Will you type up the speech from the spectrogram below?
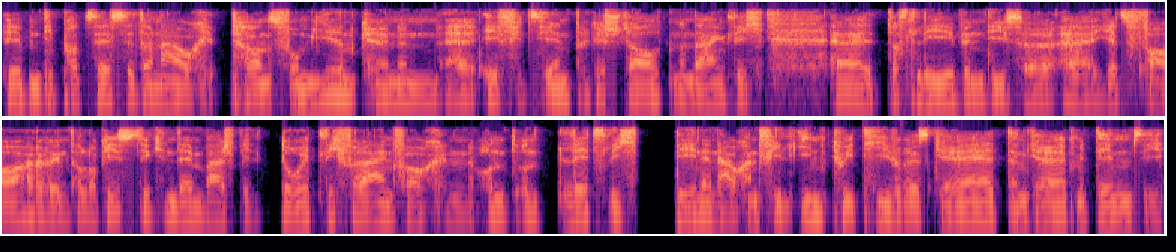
eben die Prozesse dann auch transformieren können, äh, effizienter gestalten und eigentlich äh, das Leben dieser jetzt Fahrer in der Logistik in dem Beispiel deutlich vereinfachen und, und letztlich denen auch ein viel intuitiveres Gerät, ein Gerät, mit dem sie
